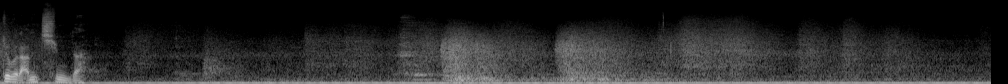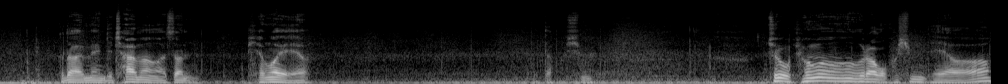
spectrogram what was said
이쪽은 암치입니다. 그 다음에 이제 자망어선 병어예요. 이따 보시면. 주로 병어라고 보시면 돼요.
